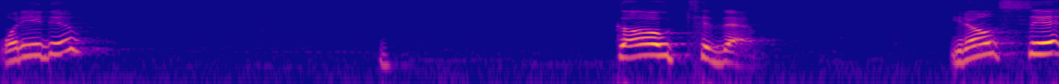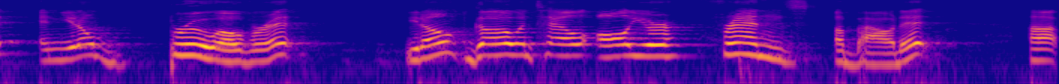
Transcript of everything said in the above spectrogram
what do you do? You go to them. You don't sit and you don't brew over it. You don't go and tell all your friends about it. Uh,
